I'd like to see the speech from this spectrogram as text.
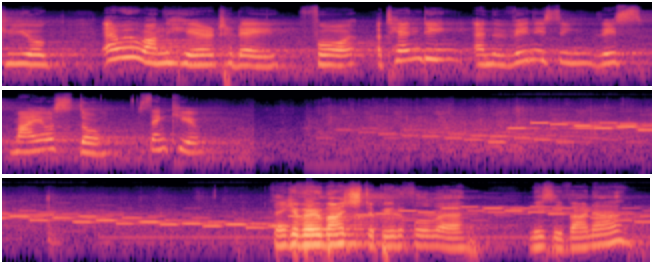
to you, everyone here today, for attending and witnessing this milestone. Thank you. Thank you very much, the beautiful uh, Miss Eva Na,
